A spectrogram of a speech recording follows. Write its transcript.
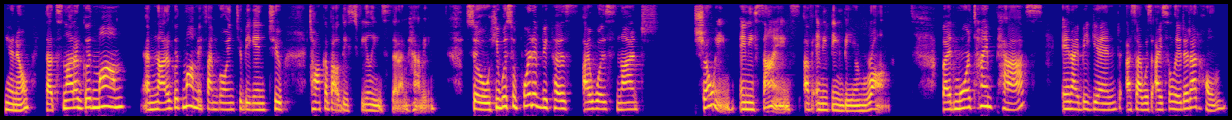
You know, that's not a good mom. I'm not a good mom if I'm going to begin to talk about these feelings that I'm having. So he was supportive because I was not showing any signs of anything being wrong. But more time passed, and I began, as I was isolated at home,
